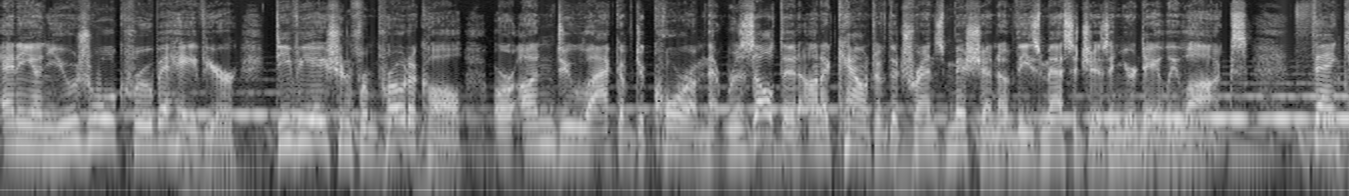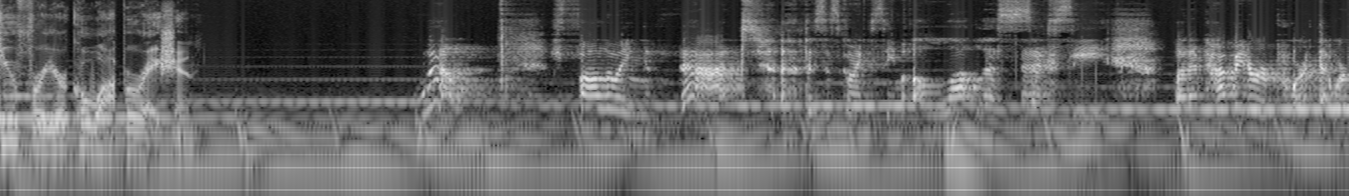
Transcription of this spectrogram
any unusual crew behavior, deviation from protocol, or undue lack of decorum that resulted on account of the transmission of these messages in your daily logs. Thank you for your cooperation. Well, following that, this is going to seem a lot less sexy, but I'm happy to report that we're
